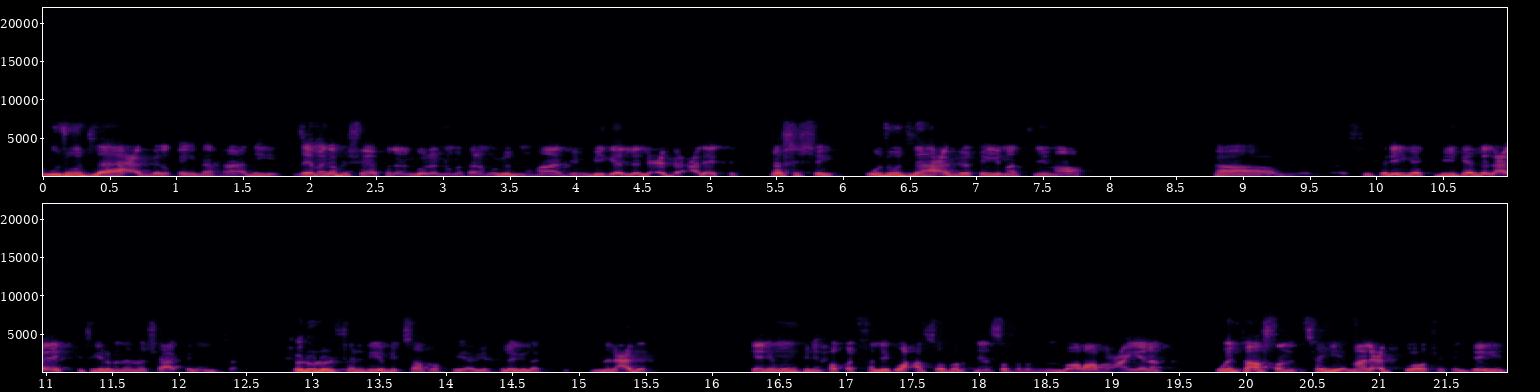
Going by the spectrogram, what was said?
وجود لاعب بالقيمة هذه زي ما قبل شوي كنا نقول إنه مثلا وجود مهاجم بيقلل عبء عليك نفس الشيء. وجود لاعب بقيمة نيمار في فريقك بيقلل عليك كثير من المشاكل أنت. حلوله الفردية بيتصرف فيها بيخلق لك من العدم يعني ممكن يحطك خليك 1 0 2 0 في مباراة معينة وانت أصلا سيء ما لعبت كورة بشكل جيد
